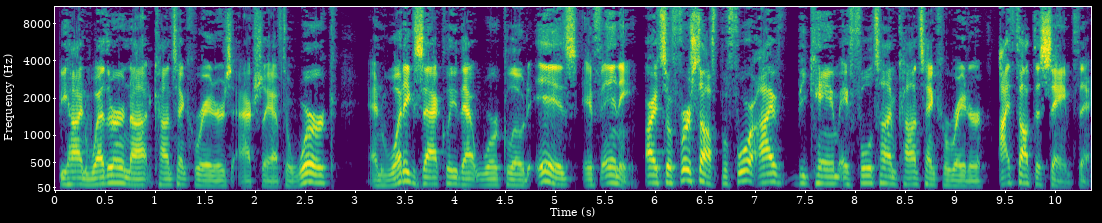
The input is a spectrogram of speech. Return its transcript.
behind whether or not content creators actually have to work and what exactly that workload is, if any. All right, so first off, before I became a full time content creator, I thought the same thing.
